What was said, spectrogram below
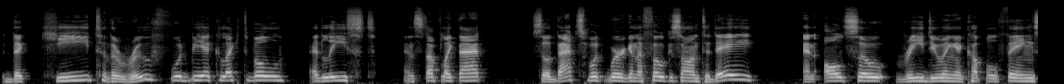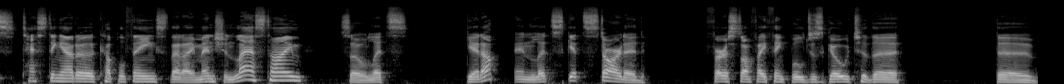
the key to the roof would be a collectible, at least, and stuff like that. So that's what we're gonna focus on today, and also redoing a couple things, testing out a couple things that I mentioned last time. So let's get up and let's get started. First off, I think we'll just go to the the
